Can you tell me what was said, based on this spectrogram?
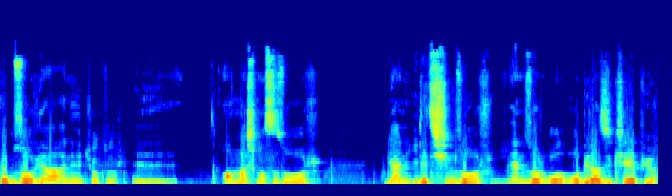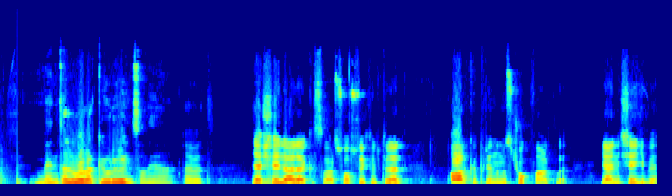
çok zor ya hani Çok zor. anlaşması zor. Yani iletişim zor. Yani zor. O, o birazcık şey yapıyor. Mental olarak yoruyor insanı ya. Evet. Ya şeyle alakası var. Sosyokültürel arka planımız çok farklı. Yani şey gibi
